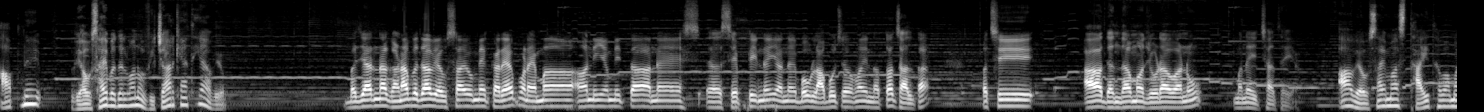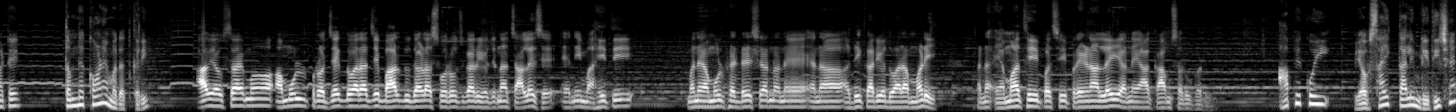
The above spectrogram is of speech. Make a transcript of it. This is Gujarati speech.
આપને વ્યવસાય બદલવાનો વિચાર ક્યાંથી આવ્યો? બજારના ઘણા બધા વ્યવસાયો મેં કર્યા પણ એમાં અનિયમિતતા અને સેફટી નહીં અને બહુ લાંબો સમય નહોતા ચાલતા. પછી આ ધંધામાં જોડાવાનું મને ઈચ્છા થઈ. આ વ્યવસાયમાં સ્થાયી થવા માટે તમને કોણે મદદ કરી? આ વ્યવસાયમાં અમૂલ પ્રોજેક્ટ દ્વારા જે બાર દુધાળા સ્વરોજગાર યોજના ચાલે છે એની માહિતી મને અમૂલ ફેડરેશન અને એના અધિકારીઓ દ્વારા મળી અને એમાંથી પછી પ્રેરણા લઈ અને આ કામ શરૂ કર્યું. આપે કોઈ વ્યવસાયિક તાલીમ લીધી છે?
